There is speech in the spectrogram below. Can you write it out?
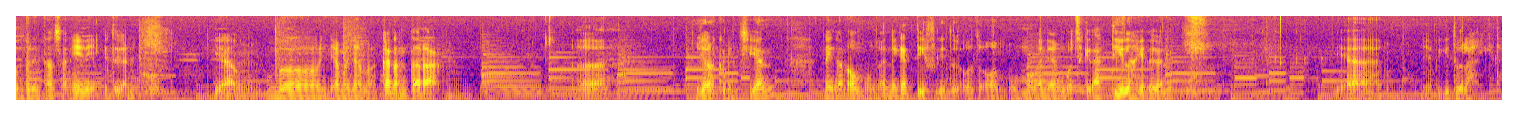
pemerintahan saat ini gitu kan yang menyamakan antara uh, ujaran kebencian dengan omongan negatif gitu atau omongan yang buat sakit hati lah gitu kan. Ya ya begitulah kita.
